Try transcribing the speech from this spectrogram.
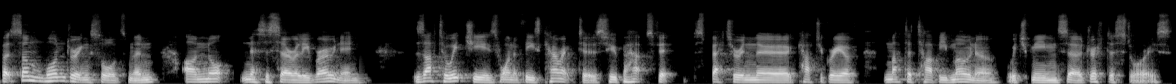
But some wandering swordsmen are not necessarily Ronin. Zatoichi is one of these characters who perhaps fits better in the category of Matatabi Mono, which means uh, drifter stories.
